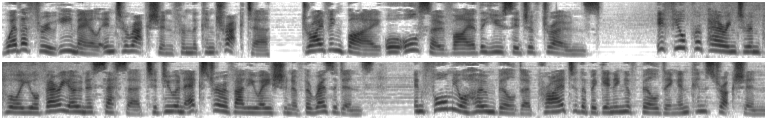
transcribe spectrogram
whether through email interaction from the contractor, driving by or also via the usage of drones. If you're preparing to employ your very own assessor to do an extra evaluation of the residence, inform your home builder prior to the beginning of building and construction.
